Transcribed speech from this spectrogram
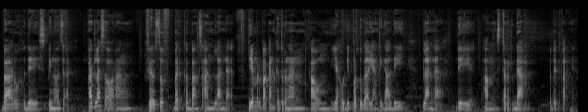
Baruch de Spinoza adalah seorang filsuf berkebangsaan Belanda. Dia merupakan keturunan kaum Yahudi Portugal yang tinggal di Belanda, di Amsterdam lebih tepatnya.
